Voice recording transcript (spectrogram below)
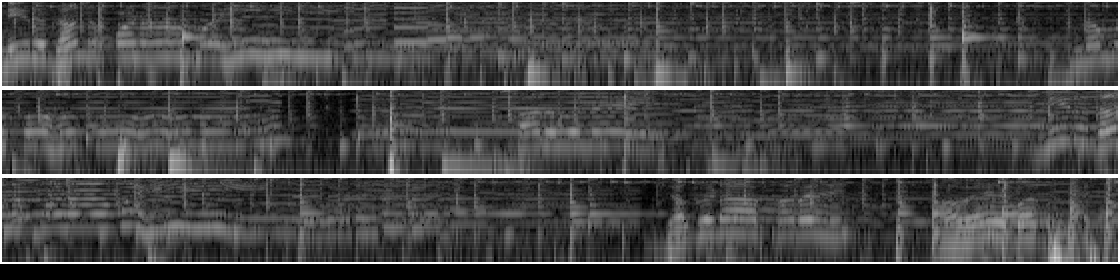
નિર્ધન પણ મહી નમતો હતો સર્વને. નિર્ધન પણ મહી. ઝઘડા કરે હવે બધે.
